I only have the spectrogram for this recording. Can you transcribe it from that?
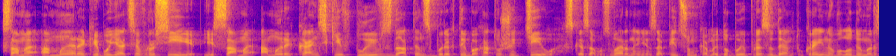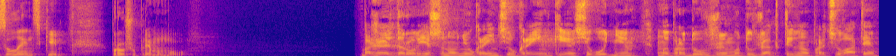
Саме Америки бояться в Росії, і саме американський вплив здатен зберегти багато життів, сказав у зверненні за підсумками доби президент України Володимир Зеленський. Прошу пряму мову. Бажаю здоров'я, шановні українці українки. Сьогодні ми продовжуємо дуже активно працювати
